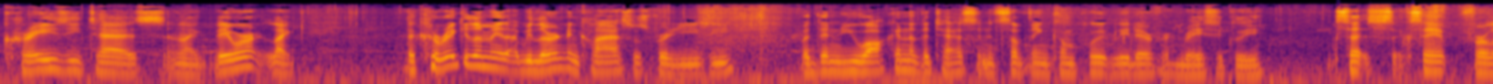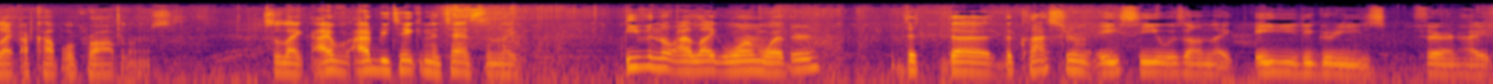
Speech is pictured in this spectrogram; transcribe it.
crazy tests and like they weren't like the curriculum that we learned in class was pretty easy but then you walk into the test and it's something completely different basically. Except, except for like a couple problems so like I I'd be taking the test and like even though I like warm weather, the the the classroom AC was on like 80 degrees Fahrenheit.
